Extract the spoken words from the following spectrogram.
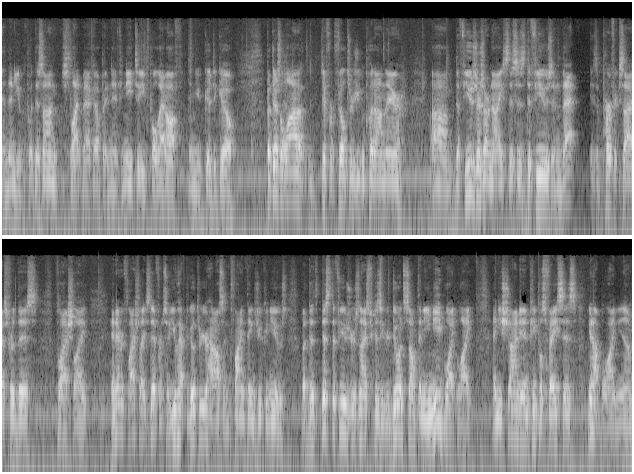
and then you put this on, slide it back up, and if you need to, you pull that off and you're good to go. But there's a lot of different filters you can put on there. Um, diffusers are nice. This is diffuse, and that is a perfect size for this flashlight. And every flashlight's different, so you have to go through your house and find things you can use. But this, this diffuser is nice because if you're doing something you need white light and you shine it in people's faces, you're not blinding them,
